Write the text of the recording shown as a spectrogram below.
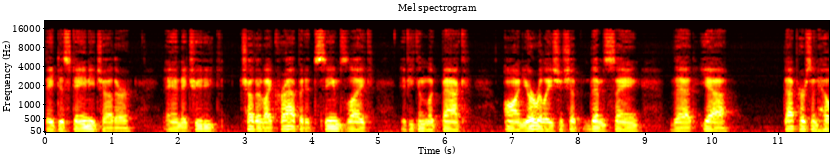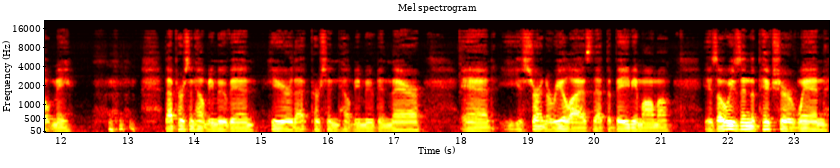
they disdain each other and they treat each other like crap. But it seems like if you can look back on your relationship, them saying that, yeah, that person helped me. that person helped me move in here. That person helped me move in there. And you're starting to realize that the baby mama is always in the picture when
